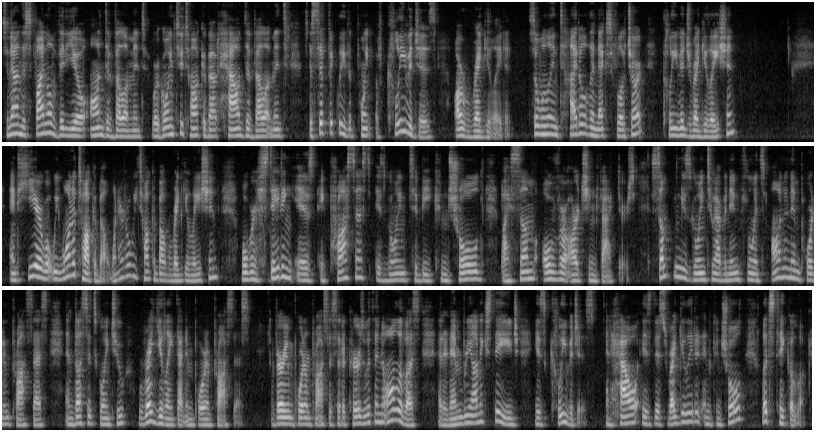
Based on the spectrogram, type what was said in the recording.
So now in this final video on development, we're going to talk about how development, specifically the point of cleavages, are regulated. So we'll entitle the next flowchart Cleavage Regulation. And here what we want to talk about, whenever we talk about regulation, what we're stating is a process is going to be controlled by some overarching factors. Something is going to have an influence on an important process and thus it's going to regulate that important process. A very important process that occurs within all of us at an embryonic stage is cleavages. And how is this regulated and controlled? Let's take a look.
